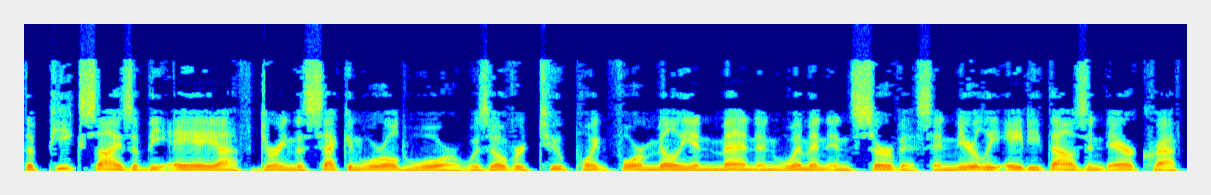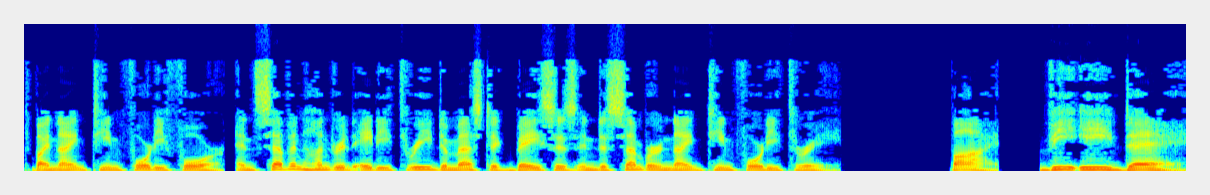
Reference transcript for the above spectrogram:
The peak size of the AAF during the Second World War was over 2.4 million men and women in service and nearly 80,000 aircraft by 1944, and 783 domestic bases in December 1943. By VE Day,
